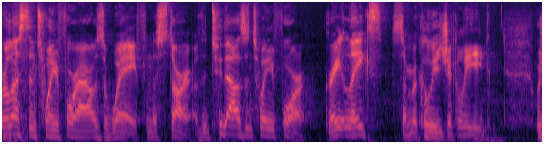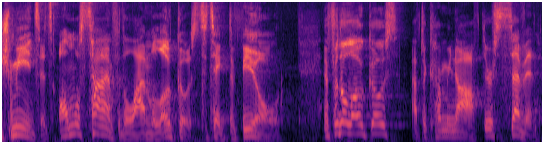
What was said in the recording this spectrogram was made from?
We're less than 24 hours away from the start of the 2024 Great Lakes Summer Collegiate League, which means it's almost time for the Lima Locos to take the field. And for the Locos, after coming off their seventh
